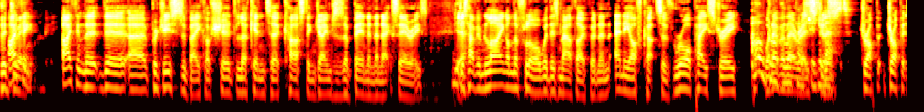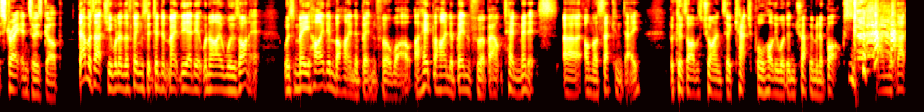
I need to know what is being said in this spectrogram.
the I think I think the the uh, producers of Bake Off should look into casting James as a bin in the next series. Just have him lying on the floor with his mouth open, and any offcuts of raw pastry, Oh, God, whatever raw there is, pastry's the just best. drop it drop it straight into his gob. That was actually one of the things that didn't make the edit when I was on it. Was me hiding behind a bin for a while. I hid behind a bin for about ten minutes uh, on the second day because I was trying to catch Paul Hollywood and trap him in a box, and that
